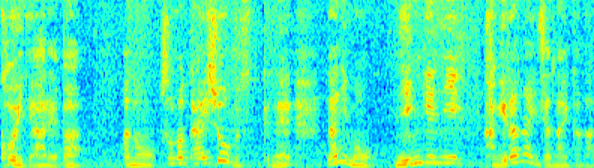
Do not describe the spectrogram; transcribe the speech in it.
恋であればあのその対象物ってね何も人間に限らないんじゃないかなっ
